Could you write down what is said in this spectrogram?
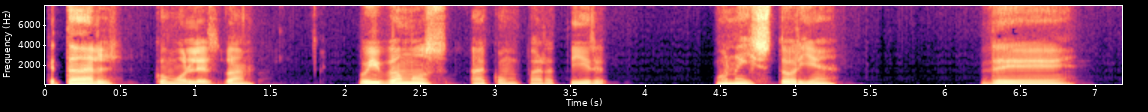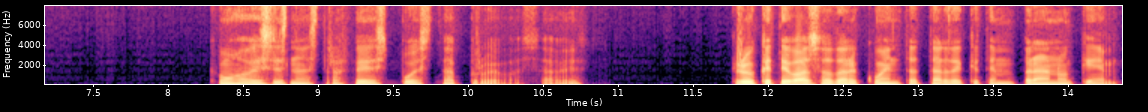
¿Qué tal? ¿Cómo les va? Hoy vamos a compartir una historia de cómo a veces nuestra fe es puesta a prueba, ¿sabes? Creo que te vas a dar cuenta tarde que temprano que,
